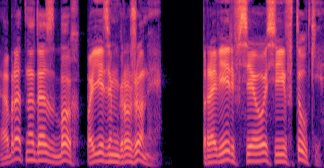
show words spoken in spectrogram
Обратно даст Бог, поедем груженые. Проверь все оси и втулки.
